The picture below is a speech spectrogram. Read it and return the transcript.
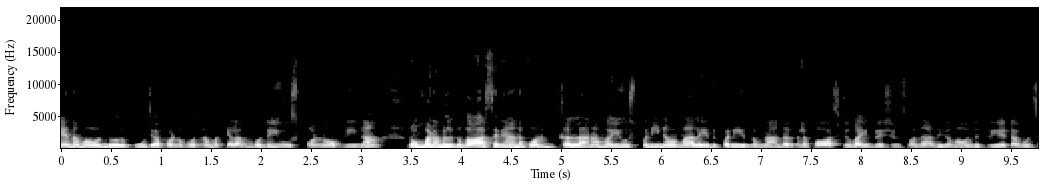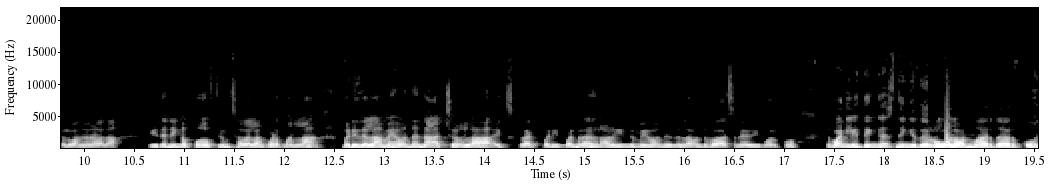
ஏன் நம்ம வந்து ஒரு பூஜா பண்ணும்போது நம்ம கிளம்பும்போது யூஸ் பண்ணோம் அப்படின்னா ரொம்ப நம்மளுக்கு வாசனையான பொருட்கள்லாம் நம்ம யூஸ் பண்ணி நம்ம மேலே இது பண்ணியிருந்தோம்னா அந்த இடத்துல பாசிட்டிவ் வைப்ரேஷன்ஸ் வந்து அதிகமாக வந்து கிரியேட் ஆகும்னு சொல்லுவாங்க. அதனால தான் இதை நீங்கள் பர்ஃப்யூம்ஸ் அதெல்லாம் கூட பண்ணலாம். பட் இதெல்லாமே வந்து நேச்சுரலாக எக்ஸ்ட்ராக்ட் பண்ணி பண்ணுறது. அதனால இன்னுமே வந்து இதெல்லாம் வந்து வாசனை அதிகமாக இருக்கும். இந்த ஒன்லி திங்கஸ் நீங்கள் இது ரோல் ஆன் மாதிரி தான் இருக்கும்.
